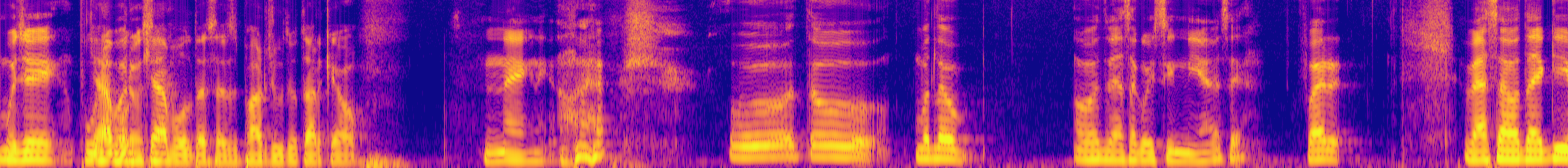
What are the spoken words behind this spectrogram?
मुझे पूरा भरोसा क्या बोलता है सेज बाहर जूते उतार के आओ। नहीं नहीं। वो तो मतलब वो वैसा कोई सीन नहीं है वैसे। पर वैसा होता है कि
